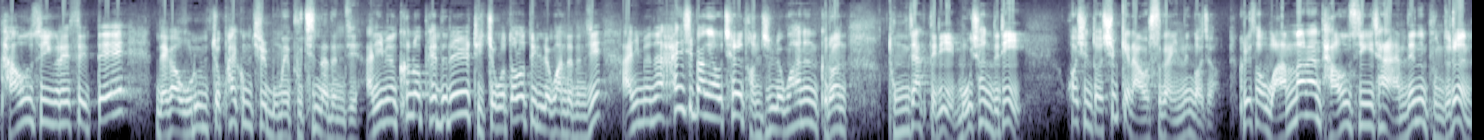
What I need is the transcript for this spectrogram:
다운스윙을 했을 때 내가 오른쪽 팔꿈치를 몸에 붙인다든지 아니면 클럽 헤드를 뒤쪽으로 떨어뜨리려고 한다든지 아니면 한시 방향으로 채를 던지려고 하는 그런 동작들이 모션들이 훨씬 더 쉽게 나올 수가 있는 거죠. 그래서 완만한 다운스윙이 잘 안 되는 분들은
